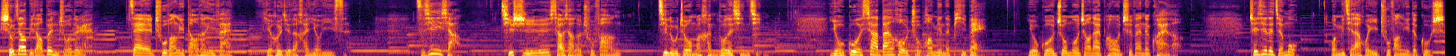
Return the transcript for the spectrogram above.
手脚比较笨拙的人，在厨房里倒腾一番，也会觉得很有意思。仔细一想，其实小小的厨房，记录着我们很多的心情。有过下班后煮泡面的疲惫，有过周末招待朋友吃饭的快乐。这期的节目，我们一起来回忆厨房里的故事。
